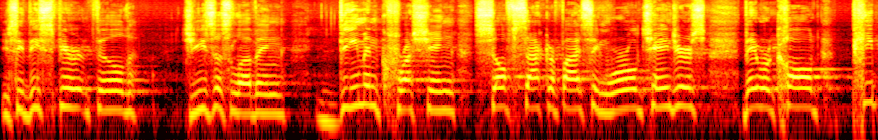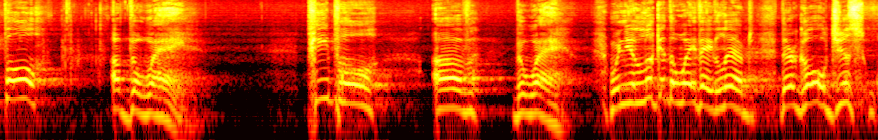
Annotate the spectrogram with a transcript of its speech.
You see, these spirit filled Jesus loving, demon crushing, self sacrificing world changers. They were called people of the way. People of the way. When you look at the way they lived, their goal just,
